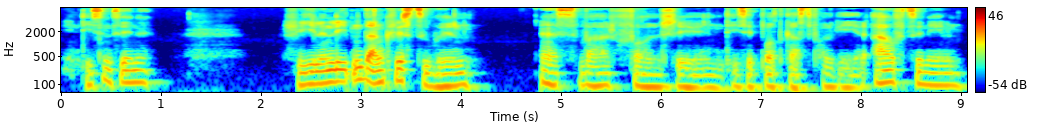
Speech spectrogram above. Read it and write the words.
In diesem Sinne, vielen lieben Dank fürs Zuhören. Es war voll schön, diese Podcast-Folge hier aufzunehmen.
